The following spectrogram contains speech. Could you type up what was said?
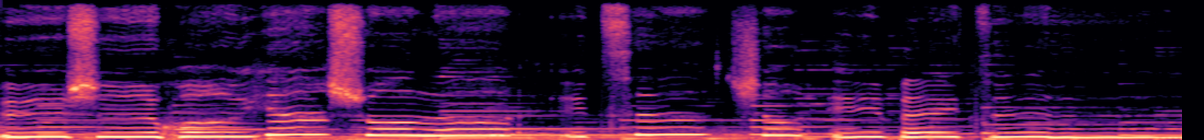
于是谎言说了一次就一辈子。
